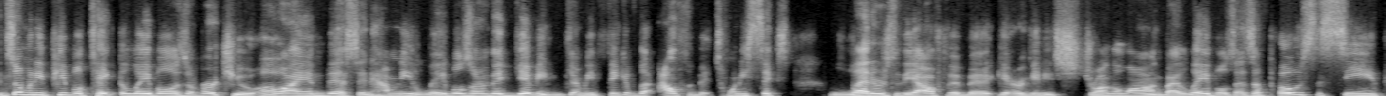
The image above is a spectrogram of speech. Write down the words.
And so many people take the label as a virtue. Oh, I am this. And how many labels are they giving? I mean, think of the alphabet 26 letters of the alphabet are getting strung along by labels, as opposed to seeing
